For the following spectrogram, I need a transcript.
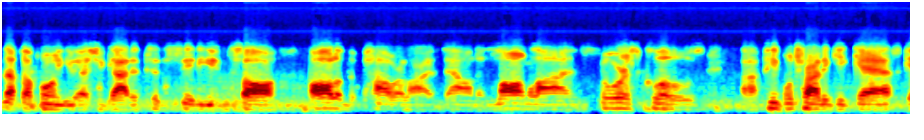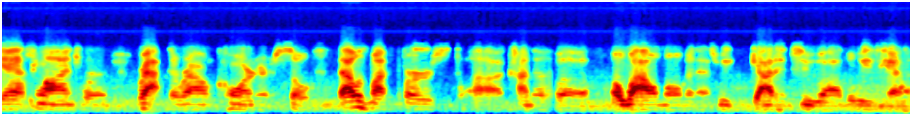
snuck up on you as you got into the city and saw all of the power lines down and long lines, stores closed, uh, people trying to get gas. Gas lines were wrapped around corners. So that was my first uh, kind of uh, a wow moment as we got into uh, Louisiana.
